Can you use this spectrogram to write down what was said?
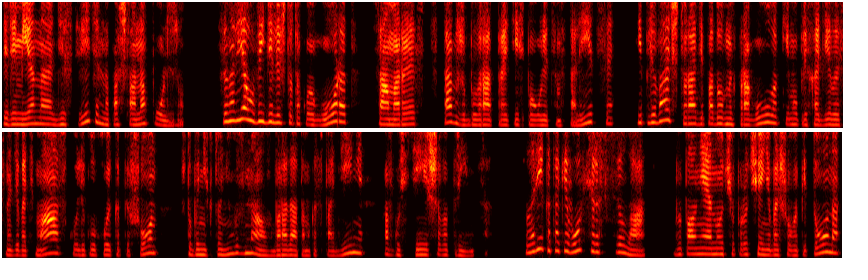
Перемена действительно пошла на пользу. Сыновья увидели, что такое город, сам Арест также был рад пройтись по улицам столицы, и плевать, что ради подобных прогулок ему приходилось надевать маску или глухой капюшон, чтобы никто не узнал в бородатом господине августейшего принца. Ларика так и вовсе расцвела. Выполняя ночью поручения большого питона,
